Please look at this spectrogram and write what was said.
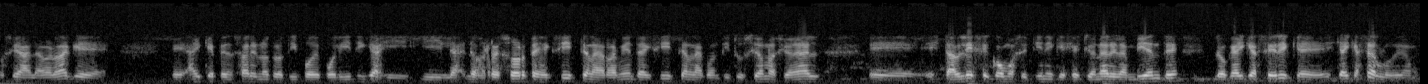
o sea, la verdad que hay que pensar en otro tipo de políticas y, los resortes existen, las herramientas existen, la Constitución Nacional eh, establece cómo se tiene que gestionar el ambiente, lo que hay que hacer es que, es que hay que hacerlo, digamos.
